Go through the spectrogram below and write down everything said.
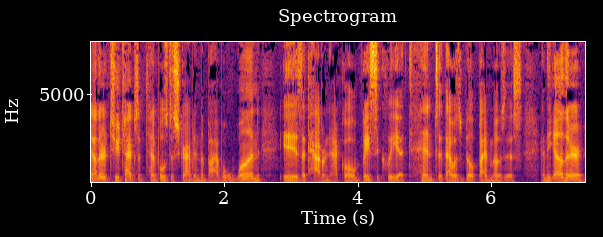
Now, there are two types of temples described in the Bible. One is a tabernacle, basically a tent that was built by Moses, and the other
